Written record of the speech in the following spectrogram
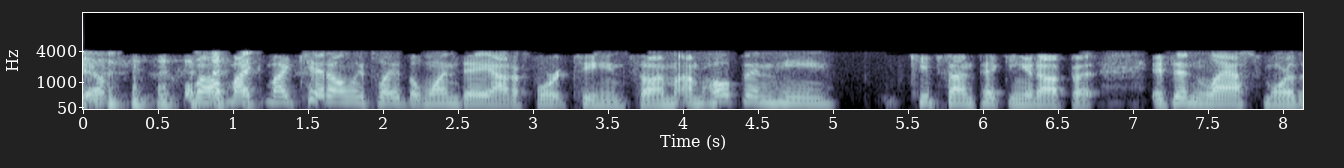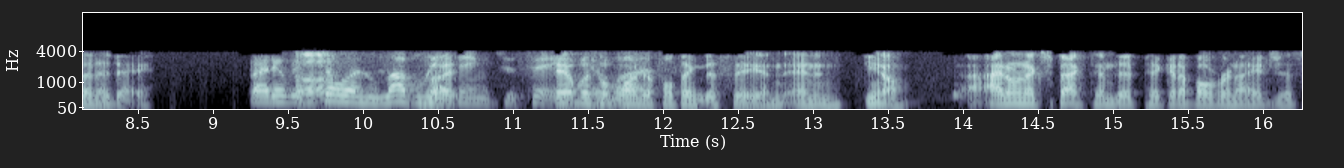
Yep. Well, my my kid only played the one day out of 14, so I'm I'm hoping he keeps on picking it up, but it didn't last more than a day. But it was Uh, still a lovely thing to see. It was a wonderful thing to see, and and you know, I don't expect him to pick it up overnight. Just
